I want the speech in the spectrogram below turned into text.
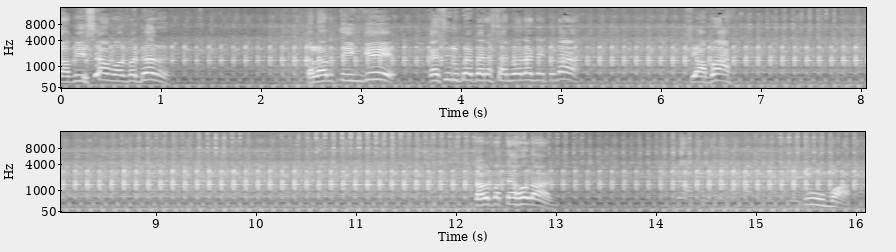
Nggak bisa mau bener. Terlalu tinggi. Kayak suruh beber sanwalan itu nak. Si Abah. Talabat teholan. Cuma.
